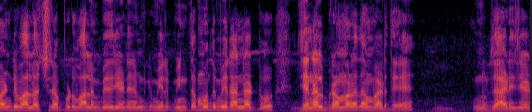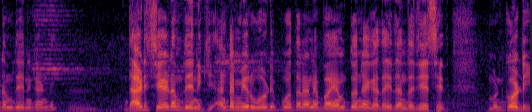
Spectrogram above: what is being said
మండి వాళ్ళు వచ్చినప్పుడు వాళ్ళని బెదిరియడానికి మీరు ఇంతకుముందు మీరు అన్నట్టు జనాలు బ్రహ్మరథం పడితే నువ్వు దాడి చేయడం దేనికండి? దాడి చేయడం దేనికి? అంటే మీరు ఓడిపోతారనే భయంతోనే కదా ఇదంతా చేసేది. ఇంకోటి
